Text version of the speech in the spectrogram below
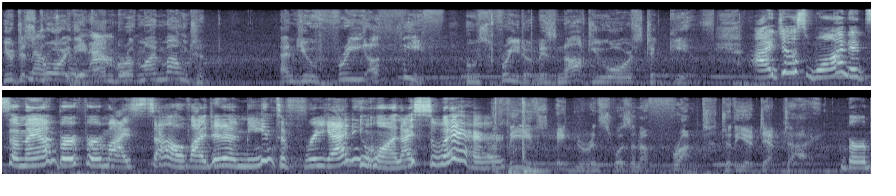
You destroy the Hulao. ember of my mountain. And you free a thief whose freedom is not yours to give. I just wanted some amber for myself. I didn't mean to free anyone, I swear. The swear. thieves' ignorance was an affront to the Adepti. Burb.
